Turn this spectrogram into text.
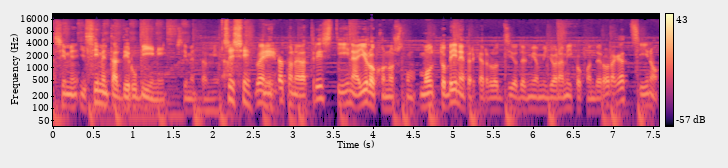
Sim- il Simmental di Rubini, Simmental Milano. Sì, sì. Lui è iniziato nella Triestina, io lo conosco molto bene perché era lo zio del mio migliore amico quando ero ragazzino.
